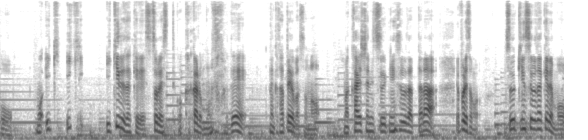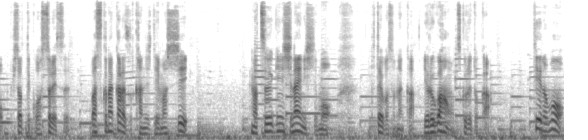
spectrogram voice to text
こうもう生き生き生きるだけでストレスってこうかかるものなのでなんか例えばそのまあ、会社に通勤するだったらやっぱりその通勤するだけでも人ってこうストレスは少なからず感じていますし、まあ、通勤しないにしても例えばそのなんか夜ご飯を作るとかっていうのも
